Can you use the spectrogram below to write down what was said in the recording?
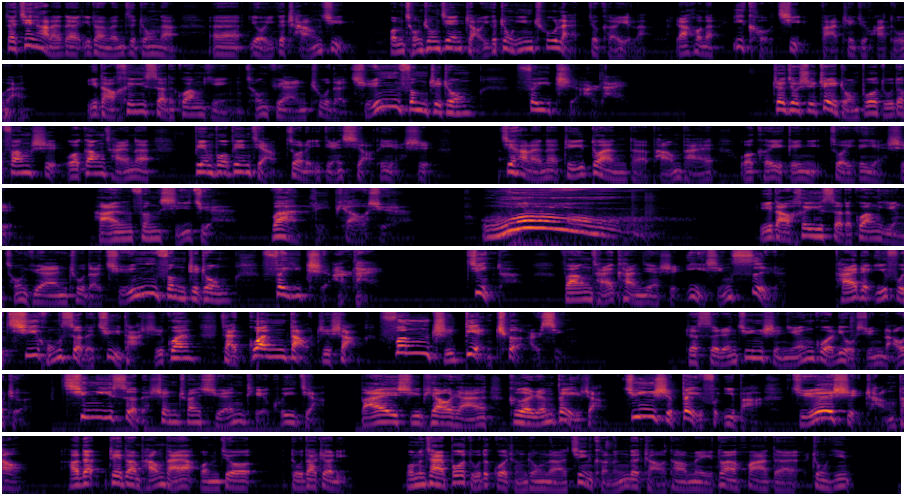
在接下来的一段文字中呢，呃，有一个长句，我们从中间找一个重音出来就可以了。然后呢，一口气把这句话读完。一道黑色的光影从远处的群峰之中飞驰而来。这就是这种播读的方式。我刚才呢。边播边讲，做了一点小的演示。接下来呢，这一段的旁白，我可以给你做一个演示：寒风席卷，万里飘雪，呜！一道黑色的光影从远处的群峰之中飞驰而来，近了，方才看见是一行四人，抬着一副漆红色的巨大石棺，在官道之上风驰电掣而行。这四人均是年过六旬老者，清一色的身穿玄铁盔甲，白须飘然，个人背上均是背负一把绝世长刀。好的，这段旁白啊，我们就读到这里。我们在播读的过程中呢，尽可能的找到每段话的重音。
